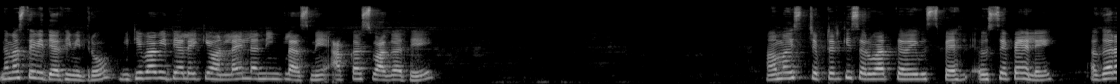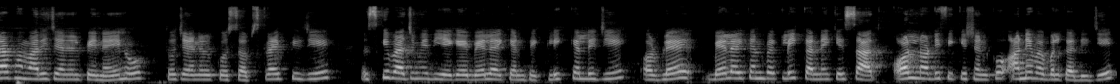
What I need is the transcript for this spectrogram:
नमस्ते विद्यार्थी मित्रों, मिठीबा विद्यालय की ऑनलाइन लर्निंग क्लास में आपका स्वागत है। हम इस चैप्टर की शुरुआत करें, उस पहले उससे पहले अगर आप हमारे चैनल पे नए हो तो चैनल को सब्सक्राइब कीजिए, उसके बाजू में दिए गए बेल आइकन पर क्लिक कर लीजिए और बेल आइकन पर क्लिक करने के साथ ऑल नोटिफिकेशन को अनेबल कर दीजिए,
